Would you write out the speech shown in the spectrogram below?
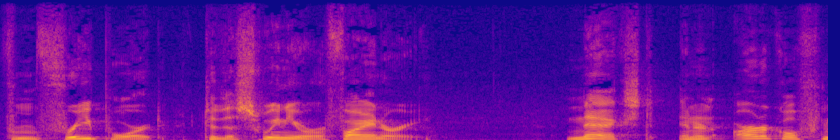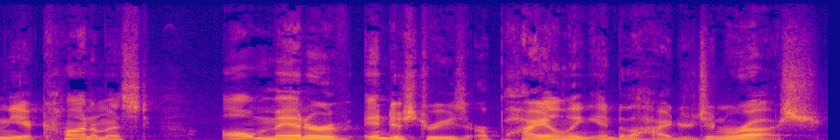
from Freeport to the Sweeney refinery. Next, in an article from The Economist, all manner of industries are piling into the hydrogen rush.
